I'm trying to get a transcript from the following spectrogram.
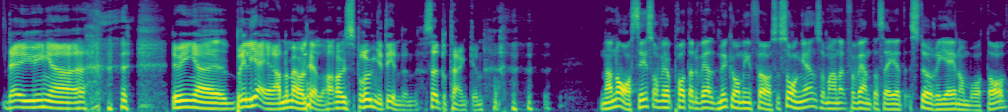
Det är ju inga, det är inga briljerande mål heller. Han har ju sprungit in den, supertanken. Nanasi som vi har pratat väldigt mycket om inför säsongen, som han förväntar sig ett större genombrott av.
